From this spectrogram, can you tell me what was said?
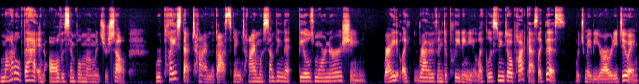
model that in all the simple moments yourself. Replace that time, the gossiping time, with something that feels more nourishing, right? Like rather than depleting you, like listening to a podcast like this which maybe you're already doing.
